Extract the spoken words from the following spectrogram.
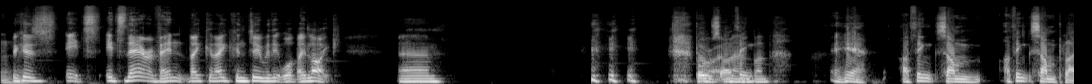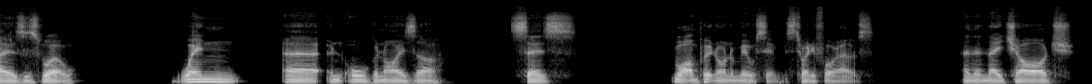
Mhm. because it's it's their event. They can they can do with it what they like. Um, But also, right, I think bun. Yeah, I think some. I think some players as well. When uh, an organizer says, "Well, I'm putting on a mil sim. It's 24 hours," and then they charge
